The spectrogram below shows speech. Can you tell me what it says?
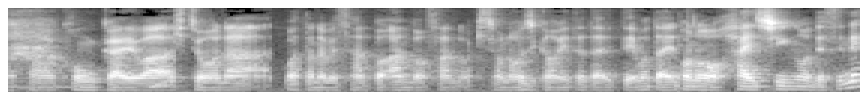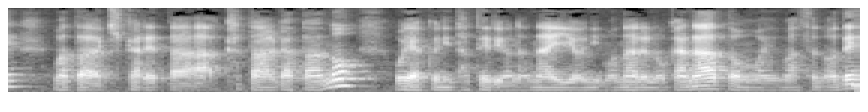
また今回は貴重な渡辺さんと安藤さんの貴重なお時間をいただいてまたこの配信をですねまた聞かれた方々のお役に立てるような内容にもなるのかなと思いますので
